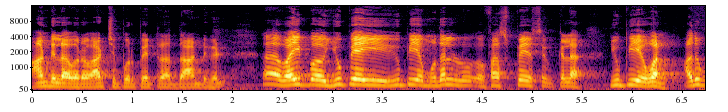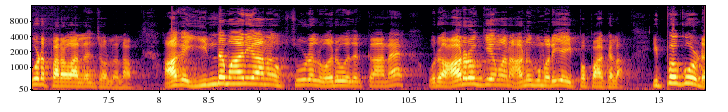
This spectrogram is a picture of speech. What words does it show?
ஆண்டில் அவர் ஆட்சி பொறுப்பேற்ற அந்த ஆண்டுகள். அஹ், வைப் யூபிஐ யூபிஏ முதல் ஃபஸ்ட் பேஸ் இருக்குல்ல யூபிஏ ஒன் அது கூட பரவாயில்லன்னு சொல்லலாம். ஆக இந்த மாதிரியான சூழல் வருவதற்கான ஒரு ஆரோக்கியமான அணுகுமுறையை இப்போ பார்க்கலாம். இப்போ கூட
